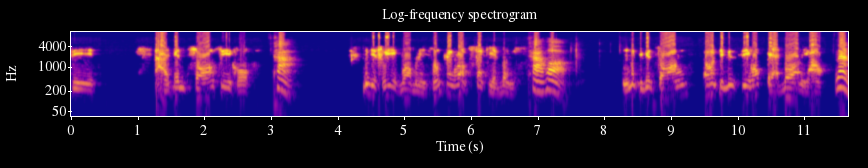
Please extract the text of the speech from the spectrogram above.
สี่หายเป็นสองสี่หกค่ะ มันจะสุยอีกบ่มันนี่สองเครื่องรอบสังเกตเบิ่งค่ะพ่ออืมมันจะเป็นสองแล้วมันจะเป็นสี่หกแปดบ่นี่เอานั่น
